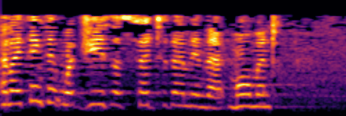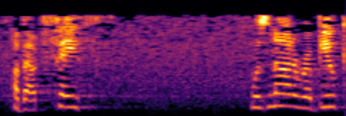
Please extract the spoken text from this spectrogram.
And I think that what Jesus said to them in that moment about faith was not a rebuke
